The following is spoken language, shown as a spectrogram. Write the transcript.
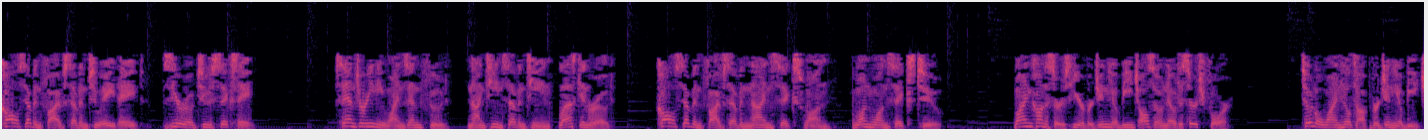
Call 757-288-0268. Santorini Wines and Food, 1917, Laskin Road. Call 757-961-1162. Wine connoisseurs here Virginia Beach also know to search for. Total Wine Hilltop Virginia Beach.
